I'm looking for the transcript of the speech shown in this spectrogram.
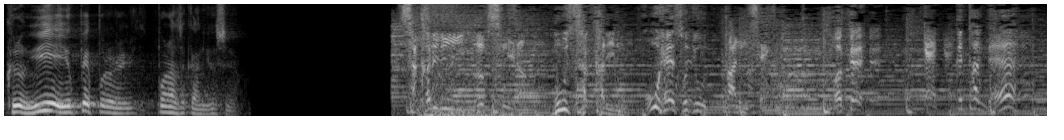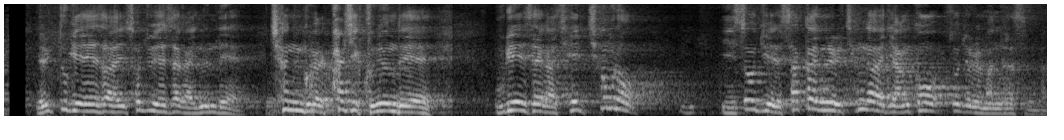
그럼 위에 600%를 보너스가 줬어요. 사카린이 없습니다. 무사카린 호해소주 탄생. 어때? 깨끗한데? 12개 회사, 소주 회사가 있는데 1989년도에 우리 회사가 제일 처음으로 이 소주에 사카린을 첨가하지 않고 소주를 만들었습니다.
